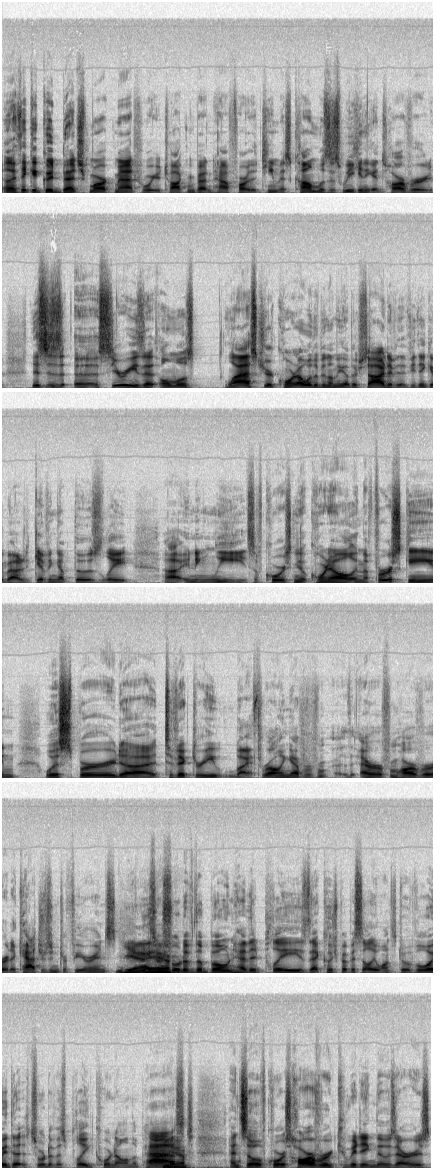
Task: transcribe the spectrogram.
And I think a good benchmark, Matt, for what you're talking about and how far the team has come was this weekend against Harvard. This is a, a series that almost last year Cornell would have been on the other side of it if you think about it, giving up those late uh, inning leads. Of course, you know Cornell in the first game was spurred uh, to victory by a throwing error from, error from Harvard, a catcher's interference. Yeah, These yeah. are sort of the boneheaded plays that Coach Pepicelli wants to avoid that sort of has plagued Cornell in the past. And so, of course, Harvard committing those errors.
